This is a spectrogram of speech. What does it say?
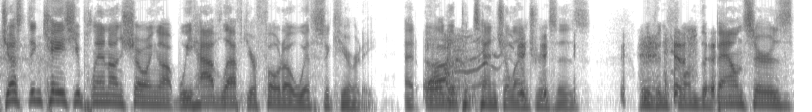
just in case you plan on showing up, we have left your photo with security at all the potential entrances. We've informed the bouncers.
